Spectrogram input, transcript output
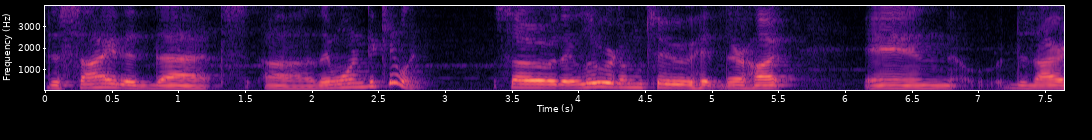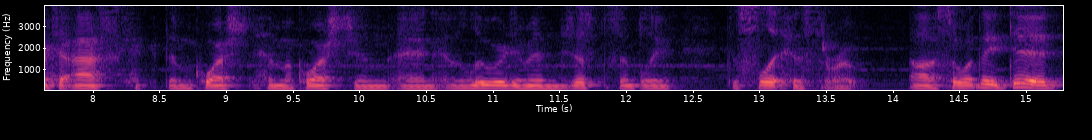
decided that uh, they wanted to kill him. So they lured him to hit their hut and desired to ask them question, him a question and lured him in just simply to slit his throat. Uh, so what they did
